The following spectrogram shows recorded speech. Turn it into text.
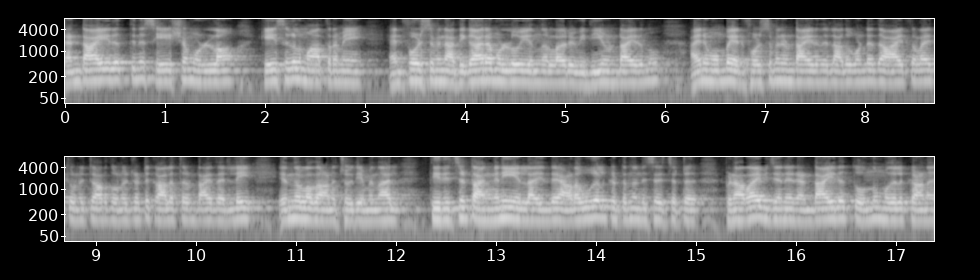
രണ്ടായിരത്തിന് ശേഷമുള്ള കേസുകൾ മാത്രമേ എൻഫോഴ്സ്മെന്റ് അധികാരമുള്ളൂ എന്നുള്ള ഒരു വിധിയുണ്ടായിരുന്നു. അതിന് മുമ്പ് എൻഫോഴ്സ്മെന്റ് ഉണ്ടായിരുന്നില്ല. അതുകൊണ്ട് ഇത് ആയിരത്തി തൊള്ളായിരത്തി തൊണ്ണൂറ്റാറ് തൊണ്ണൂറ്റെട്ട് കാലത്ത് ഉണ്ടായതല്ലേ എന്നുള്ളതാണ് ചോദ്യം. എന്നാൽ തിരിച്ചിട്ട് അങ്ങനെയല്ല ഇതിന്റെ അളവുകൾ കിട്ടുന്നതനുസരിച്ചിട്ട് പിണറായി വിജയന് രണ്ടായിരത്തി ഒന്ന് മുതൽക്കാണ്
